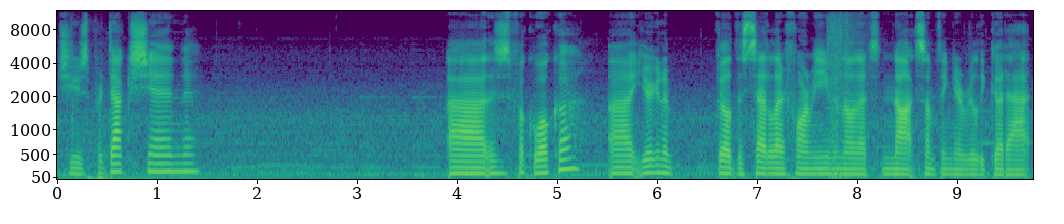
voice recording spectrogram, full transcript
Choose production. Uh, this is Fukuoka. Uh, you're gonna build the settler for me, even though that's not something you're really good at.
